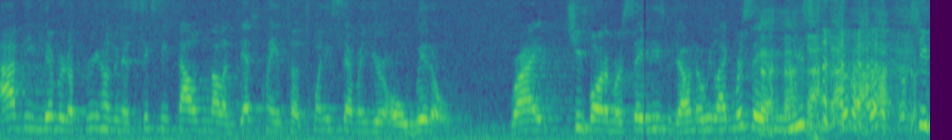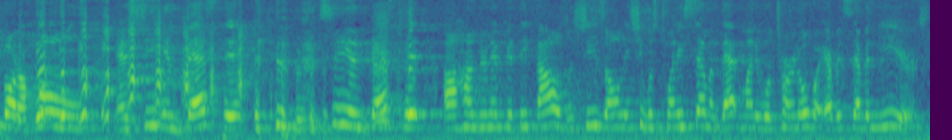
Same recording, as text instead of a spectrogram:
I've delivered a $360,000 death claim to a 27-year-old widow. Right? She bought a Mercedes, because y'all know we like Mercedes. she bought a home and she invested she invested 150,000. She's only she was 27. That money will turn over every 7 years.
